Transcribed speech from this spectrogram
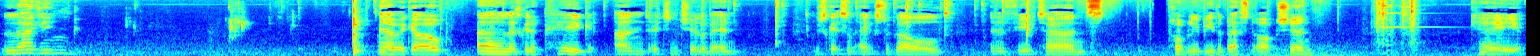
Lagging. There we go. Uh, let's get a pig and a chinchilla bin. Just get some extra gold in a few turns. Probably be the best option. Okay.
